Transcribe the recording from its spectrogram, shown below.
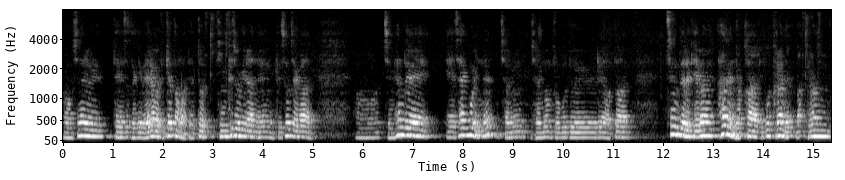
어, 시나리오에 대해서 되게 매력을 느꼈던 것 같아요. 또 딩크족이라는 그 소재가 어, 지금 현대에 살고 있는 젊은, 젊은 부부들의 어떠한 층들을 대변하는 역할이고 그런, 그런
